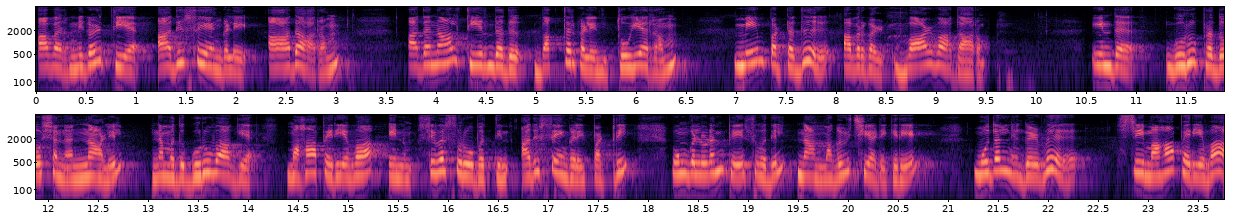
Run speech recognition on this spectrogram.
அவர் நிகழ்த்திய அதிசயங்களே ஆதாரம். அதனால் தீர்ந்தது பக்தர்களின் துயரம். மேம்பட்டது அவர்கள் வாழ்வாதாரம். இந்த குரு பிரதோஷ நன்னாளில் நமது குருவாகிய மகா பெரியவா என்னும் சிவஸ்வரூபத்தின் அதிசயங்களை பற்றி உங்களுடன் பேசுவதில் நான் மகிழ்ச்சி அடைகிறேன். முதல் நிகழ்வு ஸ்ரீ மகா பெரியவா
